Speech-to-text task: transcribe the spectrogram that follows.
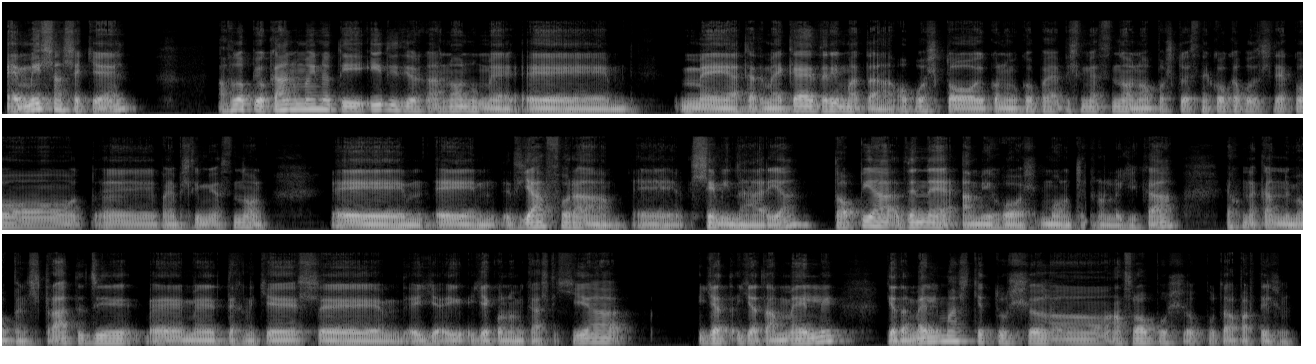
Εμείς, σαν ΣΕΚΕ, αυτό το οποίο κάνουμε είναι ότι ήδη διοργανώνουμε ε, με ακαδημαϊκά ιδρύματα όπως το Οικονομικό Πανεπιστήμιο Αθηνών, όπως το Εθνικό Καποδιστριακό ε, Πανεπιστήμιο Αθηνών, ε, ε, διάφορα ε, σεμινάρια, τα οποία δεν είναι αμυγός μόνο τεχνολογικά, έχουν να κάνουν με open strategy, ε, με τεχνικές για, για, οικονομικά στοιχεία, για, για, τα μέλη, για τα μέλη μας και τους ανθρώπους που τα απαρτίζουν.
